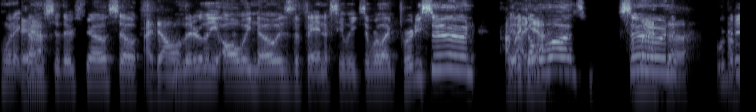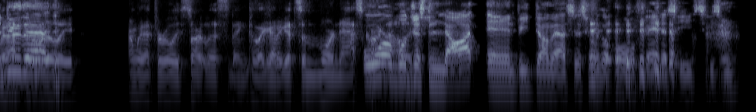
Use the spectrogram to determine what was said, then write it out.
when it Yeah. comes to their show. So I don't literally all we know is the fantasy leagues, and we're like, pretty soon, I'm, in a couple yeah, months, soon, gonna to, we're gonna, gonna do have to that. really I'm gonna have to really start listening because I gotta get some more NASCAR. or we'll just not and be dumbasses for the whole fantasy season.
